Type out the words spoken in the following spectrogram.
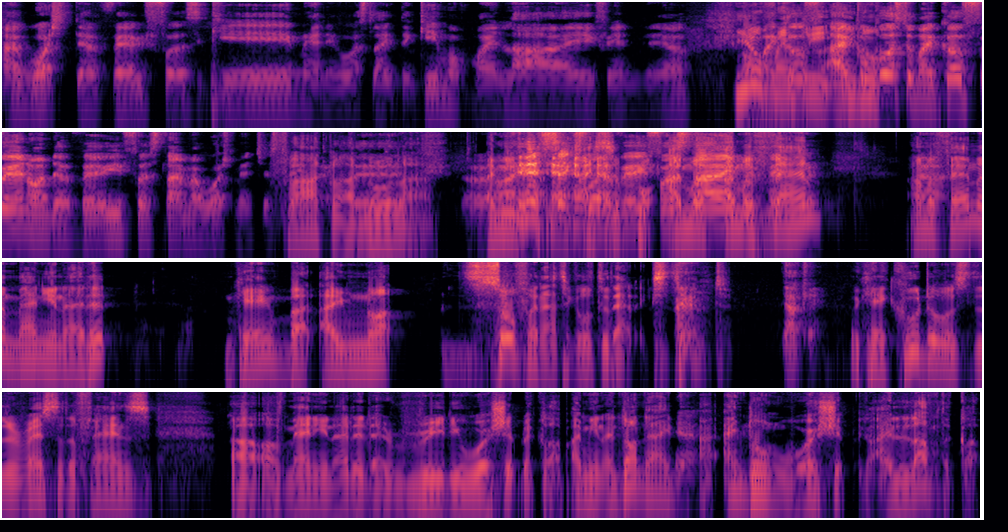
I watched the very first game, and it was like the game of my life, and you know, You know, my frankly, girlf- I you know, proposed to my girlfriend on the very first time I watched Manchester. fuck lah, no lah. Uh, I mean, I very suppo- first I'm a, time I'm a fan. Manche- I'm Yeah. a fan of Man United. Okay, but I'm not so fanatical to that extent. Okay. Okay, kudos to the rest of the fans uh, of Man United that really worship the club. I mean, I don't, I, Yeah. I, I don't worship. I love the club.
